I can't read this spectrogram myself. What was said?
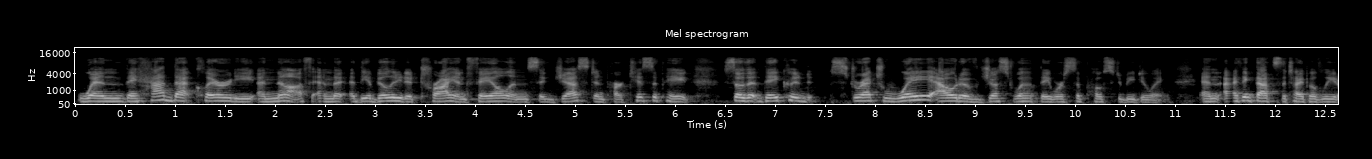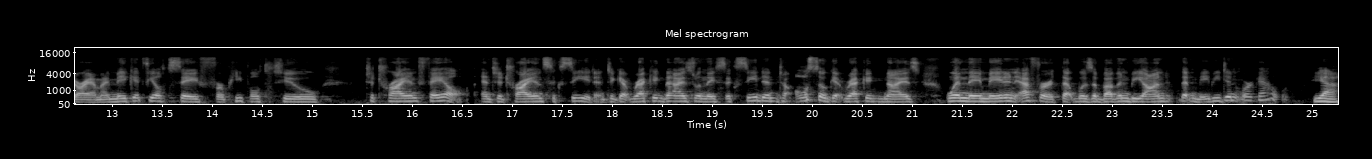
when they had that clarity enough and the, the ability to try and fail and suggest and participate so that they could stretch way out of just what they were supposed to be doing. And I think that's the type of leader I am. I make it feel safe for people to to try and fail and to try and succeed and to get recognized when they succeed and to also get recognized when they made an effort that was above and beyond that maybe didn't work out. Yeah.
